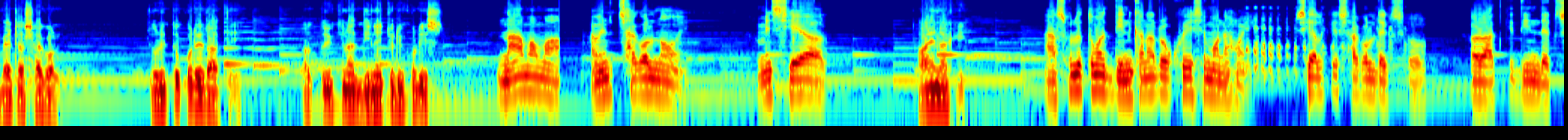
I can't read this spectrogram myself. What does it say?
বেটা ছাগল চুরি তো করে রাতে আর তুই কিনা দিনে চুরি করিস? না মামা আমি ছাগল নই আমি শিয়াল। তাই নাকি? আসলে তোমার দিনখানা রোগ হয়েছে মনে হয়। শিয়ালকে ছাগল দেখছ আর রাতকে দিন দেখছ।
